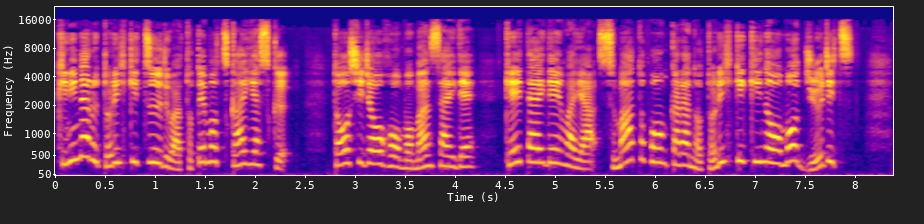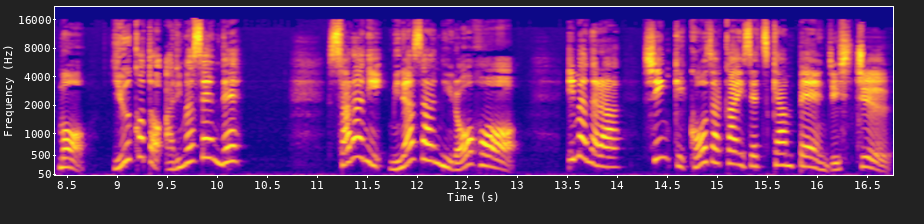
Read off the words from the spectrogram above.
気になる取引ツールはとても使いやすく、投資情報も満載で、携帯電話やスマートフォンからの取引機能も充実。もう、言うことありませんね。さらに皆さんに朗報。今なら、新規講座開設キャンペーン実施中。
